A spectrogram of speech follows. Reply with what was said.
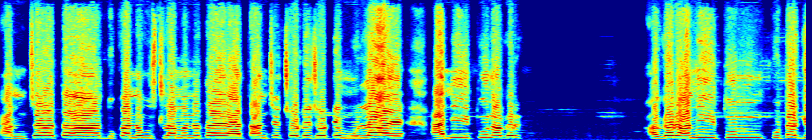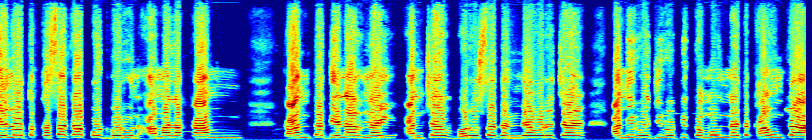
आता दुकानं उचला म्हणत आहे. आता आमचे छोटे छोटे मुलं आहे. आम्ही इथून अगर अगर आम्ही इथून कुठं गेलो तर कसा का पोट भरून? आम्हाला काम काम तर देणार नाही. आमच्या भरोसा धंद्यावरच आहे. आम्ही रोजी रोटी कमवून नाही तर खाऊन का?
